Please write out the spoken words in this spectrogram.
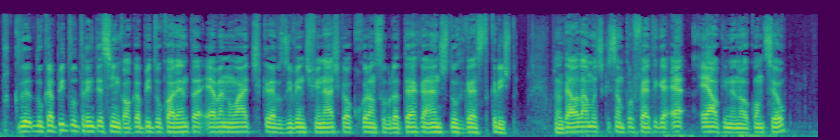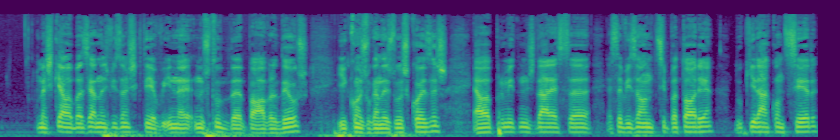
porque do capítulo 35 ao capítulo 40, Evan White escreve os eventos finais que ocorrerão sobre a Terra antes do regresso de Cristo. Portanto, ela dá uma descrição profética, é, é algo que ainda não aconteceu, mas que ela, baseada nas visões que teve e na- no estudo da palavra de Deus e conjugando as duas coisas, ela permite-nos dar essa, essa visão antecipatória do que irá acontecer,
